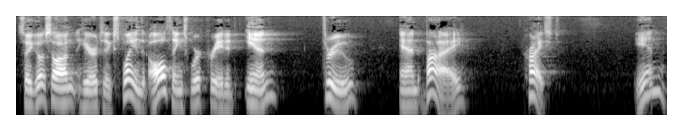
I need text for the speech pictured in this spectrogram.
So he goes on here to explain that all things were created in, through, and by Christ. In,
